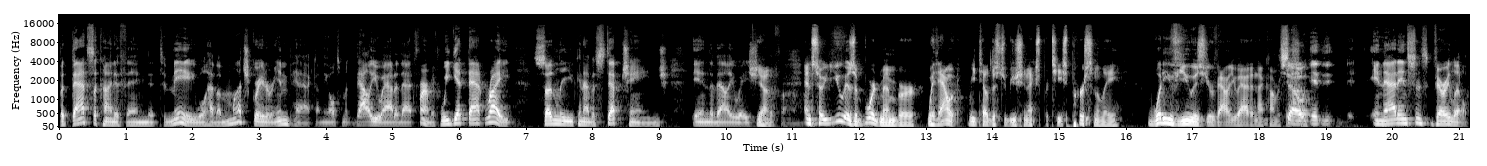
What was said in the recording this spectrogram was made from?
But that's the kind of thing that to me will have a much greater impact on the ultimate value out of that firm. If we get that right, suddenly you can have a step change in the valuation of the firm. And so you as a board member without retail distribution expertise personally, what do you view as your value add in that conversation? So it, in that instance, very little.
